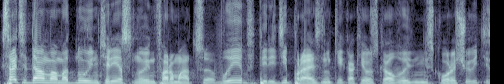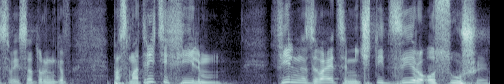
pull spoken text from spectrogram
Кстати, дам вам одну интересную информацию. Вы впереди праздники, как я уже сказал, вы не скоро еще увидите своих сотрудников. Посмотрите фильм. Фильм называется «Мечты Дзира о суши».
